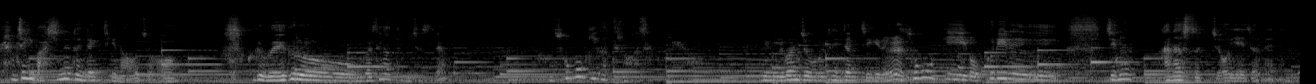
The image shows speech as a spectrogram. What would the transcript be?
굉장히 맛있는 된장찌개 나오죠. 그게 왜 그런가 생각해 보셨어요? 그 소고기가 들어가서 그래요. 우리는 일반적으로 된장찌개를 소고기로 끓이지는 않았었죠 예전에는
